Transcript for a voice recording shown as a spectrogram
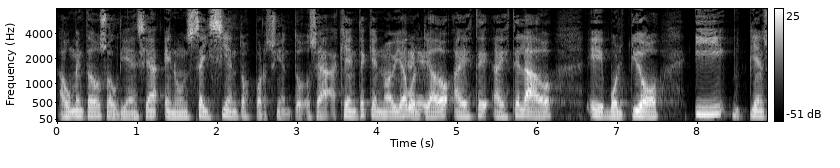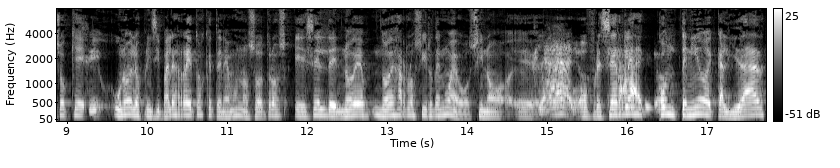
ha aumentado su audiencia en un 600%. O sea, gente que no había volteado a este, a este lado, eh, volteó. Y pienso que uno de los principales retos que tenemos nosotros es el de no, de, no dejarlos ir de nuevo, sino eh, ofrecerles contenido de calidad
